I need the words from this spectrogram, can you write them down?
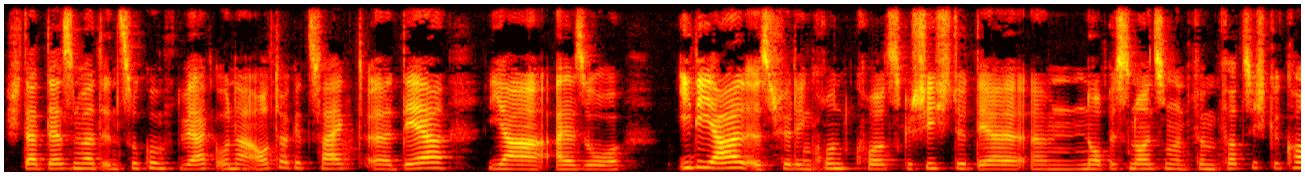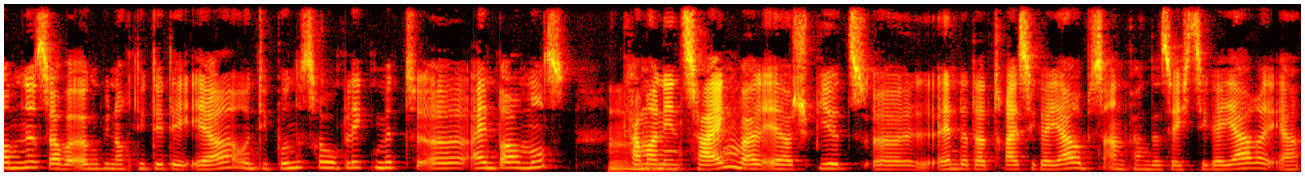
Stattdessen wird in Zukunft Werk ohne Autor gezeigt, äh, der ja also ideal ist für den Grundkurs Geschichte, der ähm, nur bis 1945 gekommen ist, aber irgendwie noch die DDR und die Bundesrepublik mit äh, einbauen muss. Mhm. Kann man ihn zeigen, weil er spielt äh, Ende der 30er Jahre bis Anfang der 60er Jahre. Er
